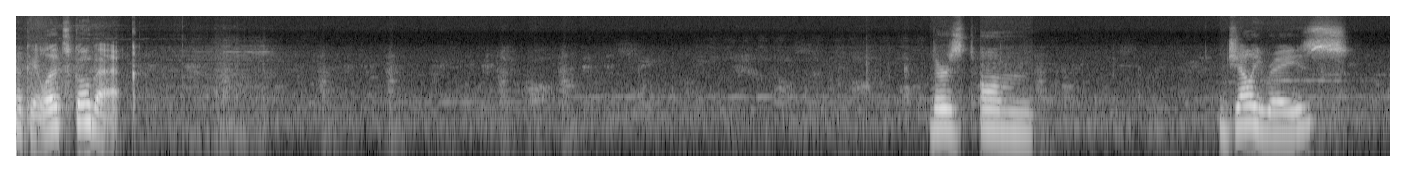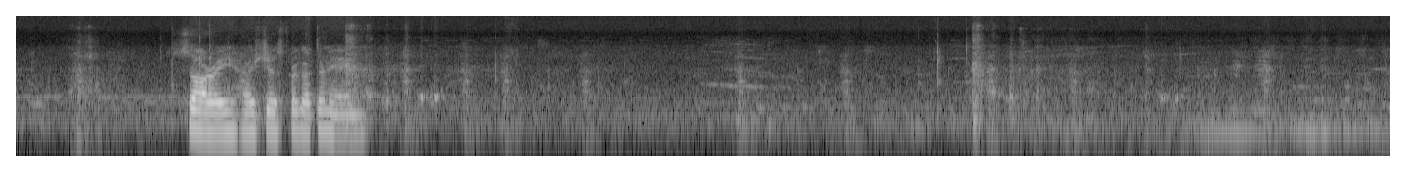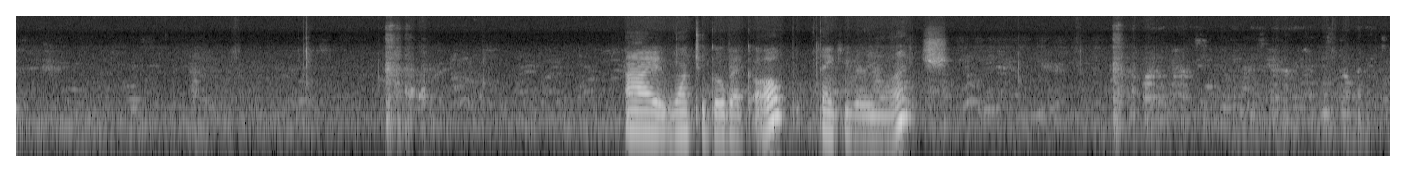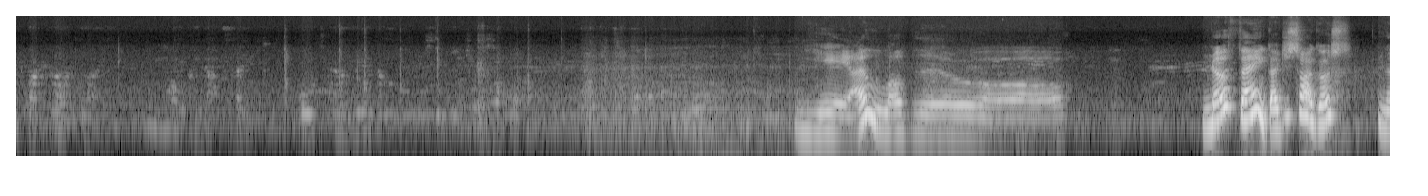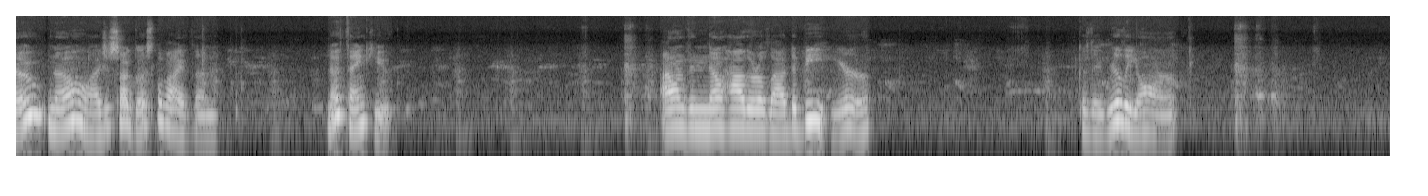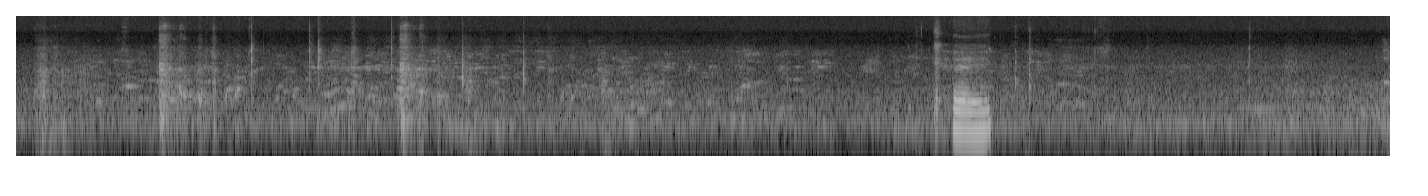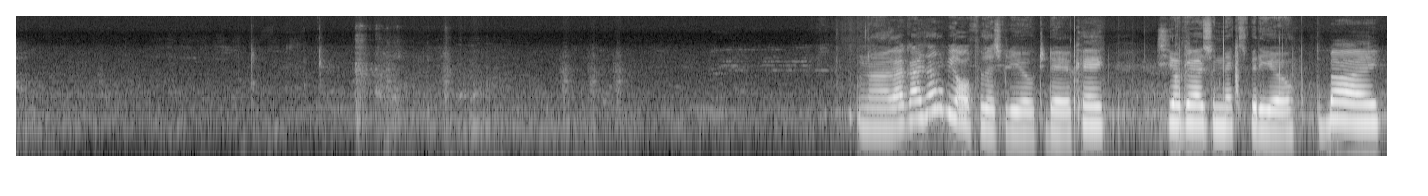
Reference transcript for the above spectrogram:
Okay, let's go back. There's, um, Jelly Rays. Sorry, I just forgot their name. I want to go back up. Thank you very much. Yeah, I love the... Uh... No thank, I just saw a ghost... No, no, I just saw a ghost Leviathan. No thank you. I don't even know how they're allowed to be here. Because they really aren't. Okay. Uh, that guys, that'll be all for this video today. Okay. See y'all guys in the next video. Goodbye.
